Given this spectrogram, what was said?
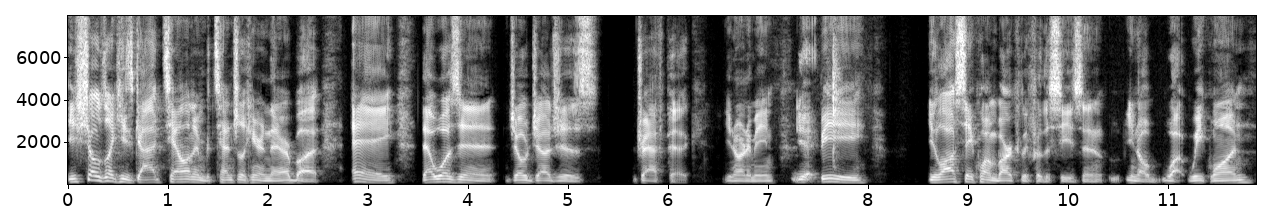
he shows like he's got talent and potential here and there, but a that wasn't Joe Judge's draft pick. You know what I mean? Yeah, B, you lost Saquon Barkley for the season. You know what? Week one.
